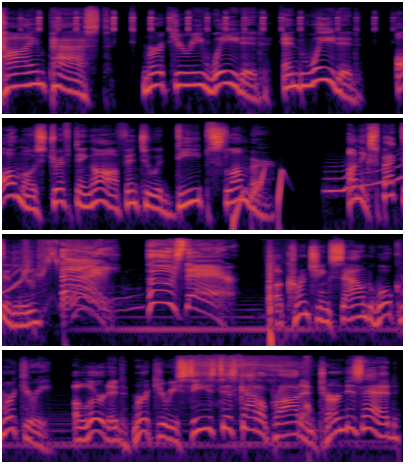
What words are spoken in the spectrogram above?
Time passed. Mercury waited and waited, almost drifting off into a deep slumber. Unexpectedly, Hey, who's there? a crunching sound woke Mercury. Alerted, Mercury seized his cattle prod and turned his head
